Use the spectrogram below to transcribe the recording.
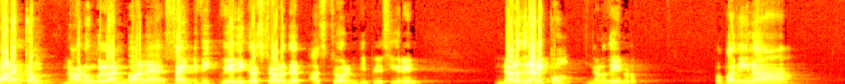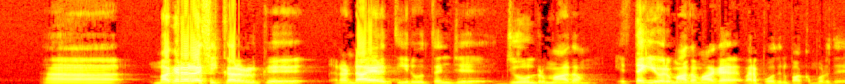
வணக்கம். நான் உங்கள் அன்பான சயின்டிபிக் வேதிக் அஸ்ட்ராலஜர் அஸ்ட்ரோரஞ்சி பேசுகிறேன். நல்லது நினைக்கும் நல்லதே நடக்கும். இப்போ பார்த்தீங்கன்னா மகர ராசிக்காரர்களுக்கு ரெண்டாயிரத்தி இருபத்தஞ்சு ஜூன் மாதம் எத்தகைய ஒரு மாதமாக வரப்போகுதுன்னு பார்க்கும் பொழுது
